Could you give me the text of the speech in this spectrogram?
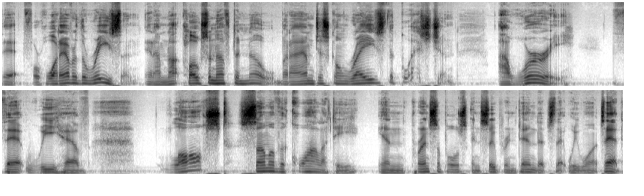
that for whatever the reason, and I'm not close enough to know, but I am just gonna raise the question. I worry that we have lost some of the quality in principals and superintendents that we once had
